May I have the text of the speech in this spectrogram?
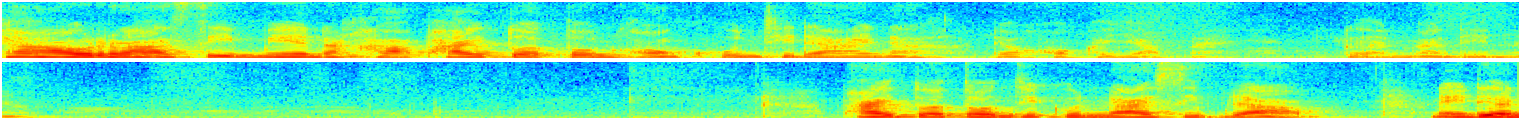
ชาวราศีเมษนะคะไพ่ตัวตนของคุณที่ได้นะ เดี๋ยวขอขยับน่อย เลื่อนมานิดนึงไพ่ตัวตนที่คุณได้สิบดาบ ในเดือน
